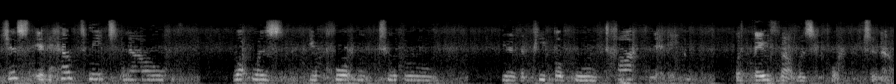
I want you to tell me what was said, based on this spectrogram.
just it helped me to know what was important to you know the people who taught knitting, what they thought was important to know.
